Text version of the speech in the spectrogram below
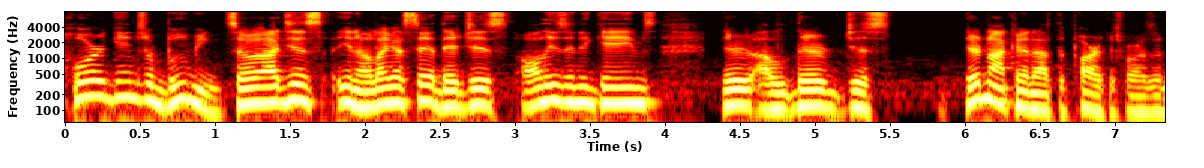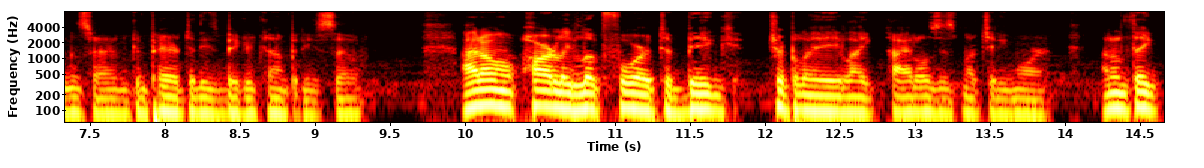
horror games are booming, so I just you know, like I said, they're just all these indie games. They're uh, they're just they're knocking it out the park as far as I'm concerned compared to these bigger companies. So I don't hardly look forward to big AAA like titles as much anymore. I don't think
